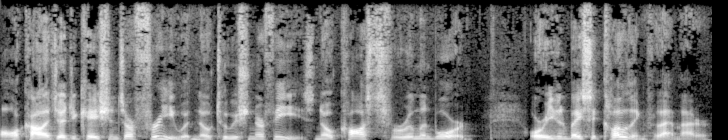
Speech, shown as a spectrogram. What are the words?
All college educations are free with no tuition or fees, no costs for room and board, or even basic clothing for that matter.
